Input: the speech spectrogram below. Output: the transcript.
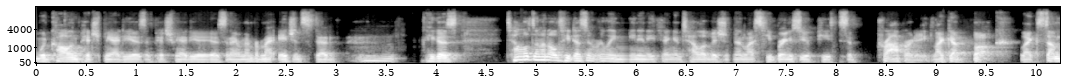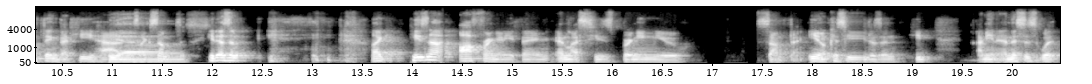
would call and pitch me ideas and pitch me ideas and i remember my agent said "Hmm." he goes tell donald he doesn't really mean anything in television unless he brings you a piece of property like a book like something that he has like something he doesn't like he's not offering anything unless he's bringing you something you know because he doesn't he i mean and this is what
